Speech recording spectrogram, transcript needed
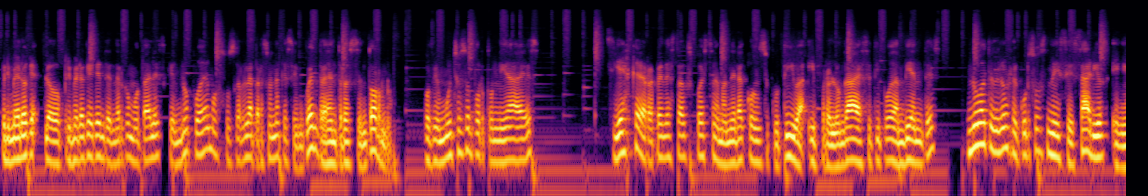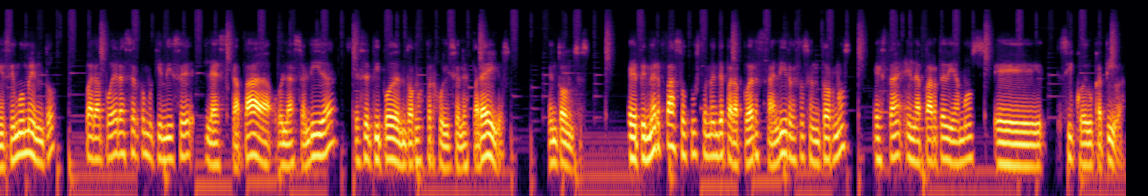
Primero que, lo primero que hay que entender como tal es que no podemos juzgar a la persona que se encuentra dentro de ese entorno, porque en muchas oportunidades, si es que de repente está expuesto de manera consecutiva y prolongada a ese tipo de ambientes, no va a tener los recursos necesarios en ese momento para poder hacer, como quien dice, la escapada o la salida de ese tipo de entornos perjudiciales para ellos. Entonces, el primer paso justamente para poder salir de esos entornos está en la parte, digamos, eh, psicoeducativa,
